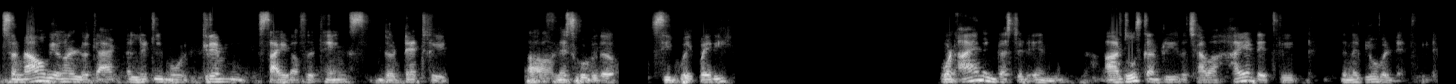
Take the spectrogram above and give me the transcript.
so now we are going to look at a little more grim side of the things, the death rate. Uh, let's go to the SQL query. What I am interested in are those countries which have a higher death rate than the global death rate.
